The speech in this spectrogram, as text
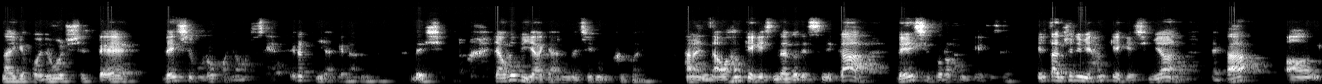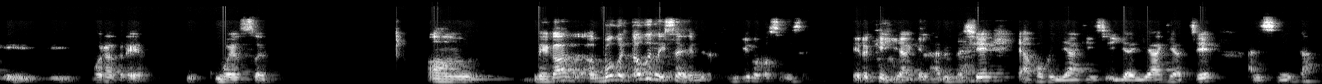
나에게 번영을 주실 때, 내 식으로 번영을 주세요. 이렇게 이야기를 하는 거예요. 내 식으로. 야곱이 이야기하는 건 지금 그거예요. 하나님 나와 함께 계신다 그랬으니까 내 식으로 함께 해주세요. 일단 주님이 함께 계시면 내가 어, 이, 이 뭐라 그래요? 뭐였어요? 어, 내가 먹을 떡은 있어야 됩니다. 입을 옷은 있어야 됩니다. 이렇게 이야기를 하는 것이 야곱의 이야기지, 이야- 이야기였지 않습니까?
